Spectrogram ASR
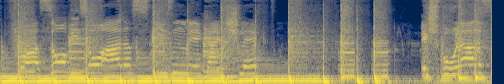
Bevor sowieso alles diesen Weg einschlägt. Ich spule alles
